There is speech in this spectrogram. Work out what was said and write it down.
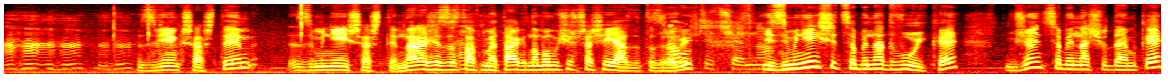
Aha, aha, aha. Zwiększasz tym, zmniejszasz tym. Na razie zostawmy tak, no bo musisz w czasie jazdy to zrobić. Się, no. I zmniejszyć sobie na dwójkę, wziąć sobie na siódemkę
